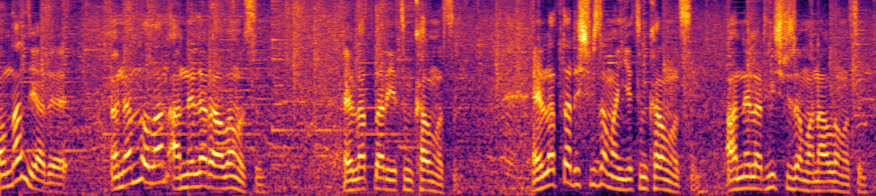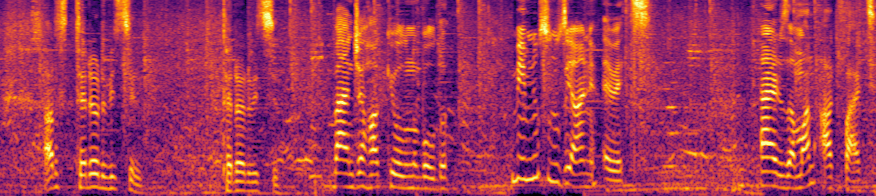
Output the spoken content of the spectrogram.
ondan ziyade önemli olan anneler ağlamasın. Evlatlar yetim kalmasın. Evlatlar hiçbir zaman yetim kalmasın. Anneler hiçbir zaman ağlamasın. Artık terör bitsin. Terör bitsin. Bence hak yolunu buldu. Memnunsunuz yani. Evet. Her zaman AK Parti.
